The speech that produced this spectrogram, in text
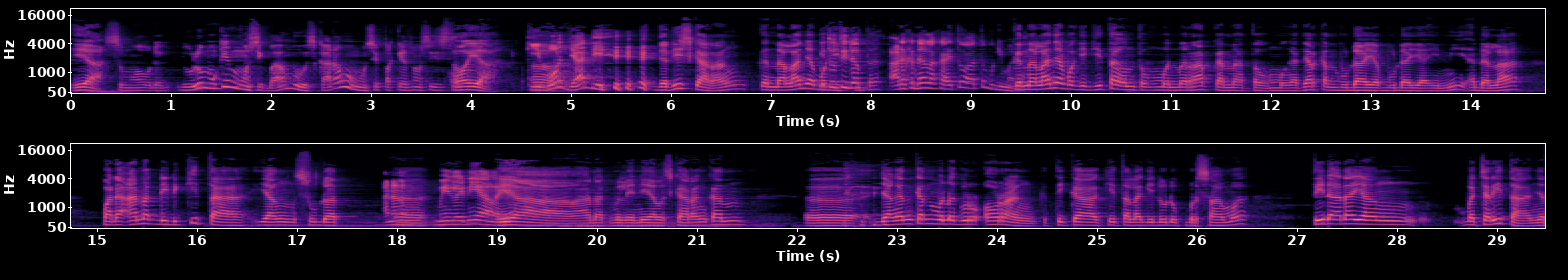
Iya. semua udah dulu mungkin musik bambu sekarang mau musik pakai sound system Oh iya. keyboard jadi Jadi sekarang kendalanya itu bagi tidak kita, ada kendala kah itu atau bagaimana kendalanya bagi kita untuk menerapkan atau mengajarkan budaya-budaya ini adalah pada anak didik kita yang sudah anak milenial lah ya Iya, anak milenial sekarang kan eh, jangankan menegur orang ketika kita lagi duduk bersama, tidak ada yang bercerita, hanya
